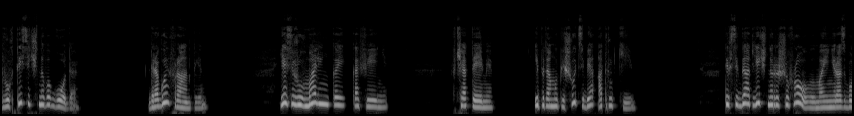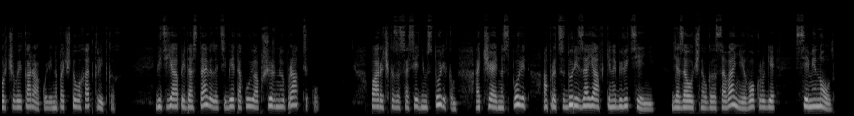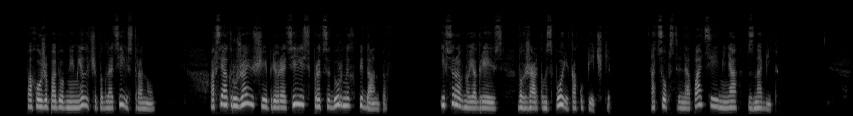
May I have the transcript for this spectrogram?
2000 года. Дорогой Франклин, я сижу в маленькой кофейне в Чатеме и потому пишу тебе от руки. Ты всегда отлично расшифровывал мои неразборчивые каракули на почтовых открытках, ведь я предоставила тебе такую обширную практику. Парочка за соседним столиком отчаянно спорит о процедуре заявки на бюллетени для заочного голосования в округе Семинол. Похоже, подобные мелочи поглотили страну, а все окружающие превратились в процедурных педантов. И все равно я греюсь в их жарком споре, как у печки. От собственной апатии меня знобит.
